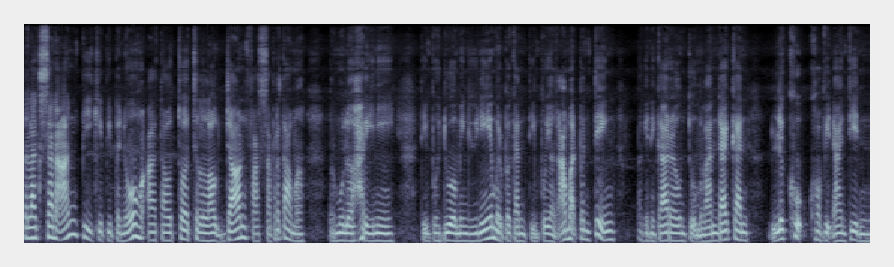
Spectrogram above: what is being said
Pelaksanaan PKP penuh atau Total Lockdown fasa pertama bermula hari ini. Tempoh dua minggu ini merupakan tempoh yang amat penting bagi negara untuk melandaikan lekuk COVID-19.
